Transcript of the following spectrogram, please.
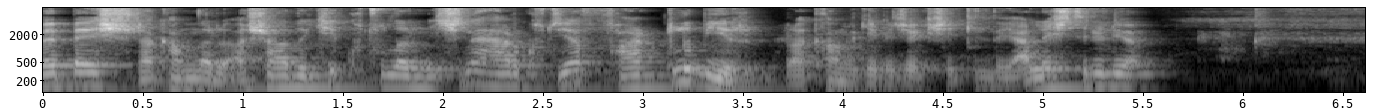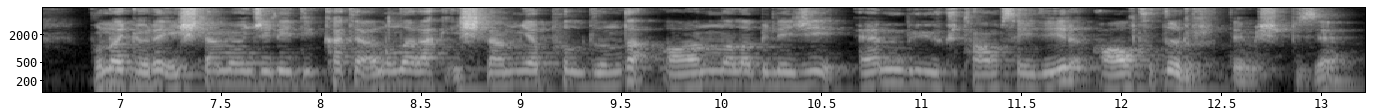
ve 5 rakamları aşağıdaki kutuların içine her kutuya farklı bir rakam gelecek şekilde yerleştiriliyor. Buna göre işlem önceliği dikkate alınarak işlem yapıldığında A'nın alabileceği en büyük tam sayı değeri 6'dır demiş bize.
